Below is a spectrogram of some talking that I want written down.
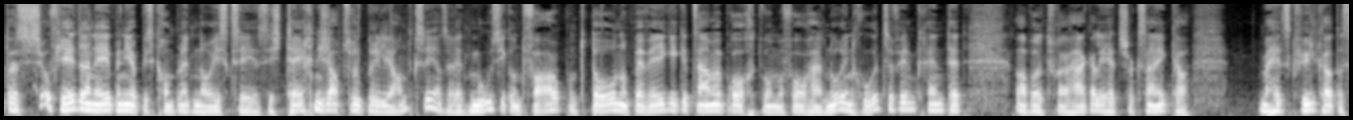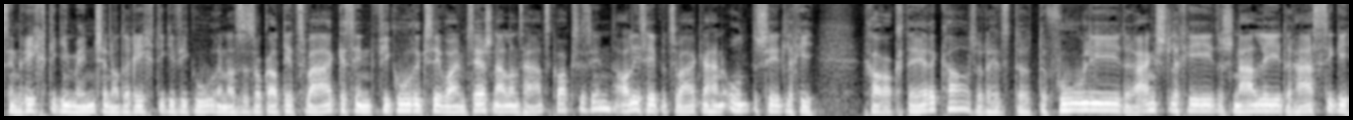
das ist auf jeder Ebene etwas komplett Neues gesehen. Es ist technisch absolut brillant gewesen. Also er hat Musik und Farbe und Ton und Bewegungen zusammengebracht, wo man vorher nur in kurzen Filmen kennt hat. Aber die Frau Hägeli hat es schon gesagt, man hat das Gefühl gehabt, das sind richtige Menschen oder richtige Figuren. Also sogar die Zwerge sind Figuren gewesen, die einem sehr schnell ans Herz gewachsen sind. Alle sieben Zwerge haben unterschiedliche Charaktere gehabt. Also da hat's der, der Fauli, der Ängstliche, der Schnelle, der Hässige.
